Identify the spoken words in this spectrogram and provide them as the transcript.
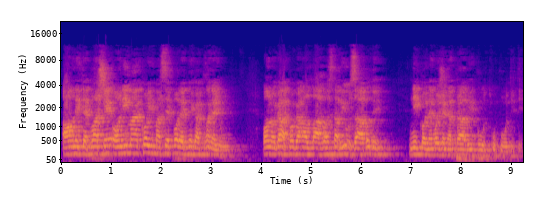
a oni te plaše onima kojima se pored njega klanjaju. Onoga koga Allah ostavi u zabudi, niko ne može na pravi put uputiti.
